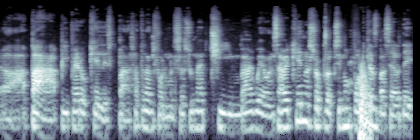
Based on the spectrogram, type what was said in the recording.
Ah, papi, pero ¿qué les pasa a Transformers? Es una chimba, weón. ¿Sabe que nuestro próximo podcast va a ser de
